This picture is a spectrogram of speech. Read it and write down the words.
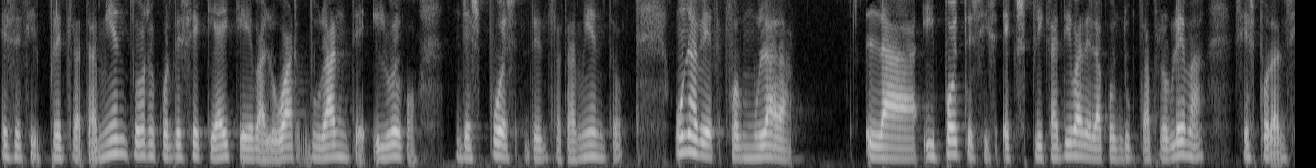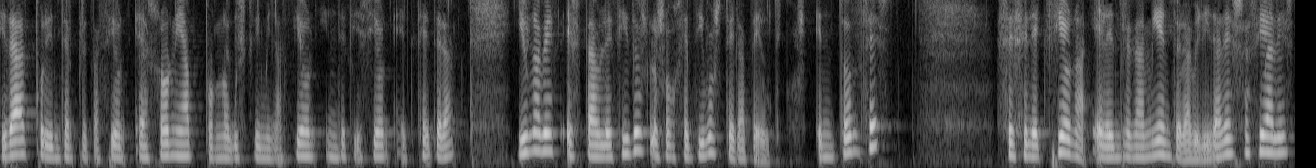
es decir, pretratamiento, recuérdese que hay que evaluar durante y luego después del tratamiento, una vez formulada la hipótesis explicativa de la conducta problema, si es por ansiedad, por interpretación errónea, por no discriminación, indecisión, etc. Y una vez establecidos los objetivos terapéuticos, entonces se selecciona el entrenamiento en habilidades sociales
